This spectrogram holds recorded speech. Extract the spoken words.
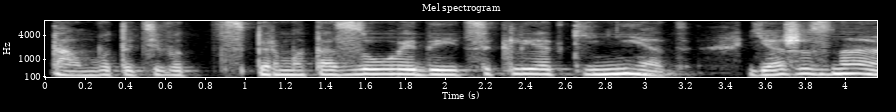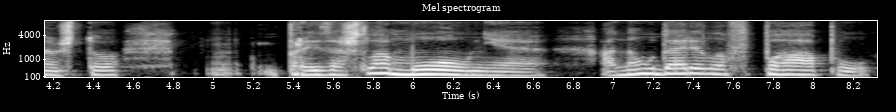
там вот эти вот сперматозоиды, и яйцеклетки. Нет, я же знаю, что произошла молния, она ударила в папу,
